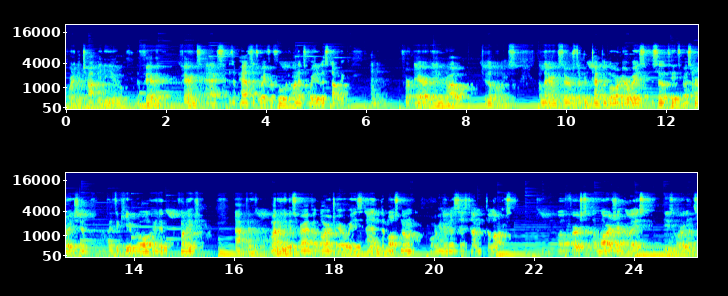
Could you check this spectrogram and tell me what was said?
According to CHOP EDU, the pharynx acts as a passageway for food on its way to the stomach and for air en route to the lungs. The larynx serves to protect the lower airways, facilitates respiration, and plays a key role in phonation. Doctor, why don't you describe the large airways and the most known organ in the system, the lungs? Well, first, the large airways. These organs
